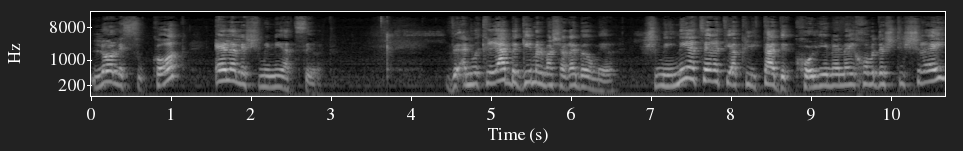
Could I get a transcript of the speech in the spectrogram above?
לא לסוכות, אלא לשמיני עצרת. ואני מקריאה בגימל מה שהרבא אומר, שמיני עצרת היא הקליטה דכל ענייני חודש תשרי,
